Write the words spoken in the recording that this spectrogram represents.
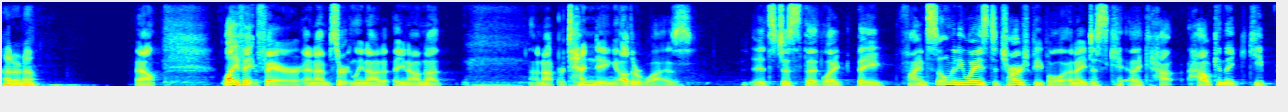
I don't know. Well, life ain't fair, and I'm certainly not. You know, I'm not. I'm not pretending otherwise. It's just that like they find so many ways to charge people, and I just like how how can they keep?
